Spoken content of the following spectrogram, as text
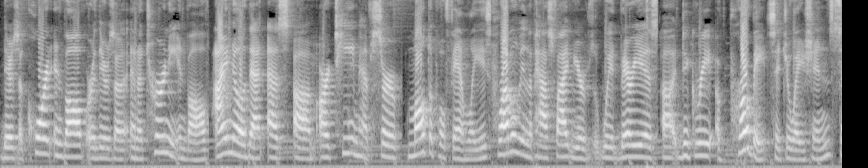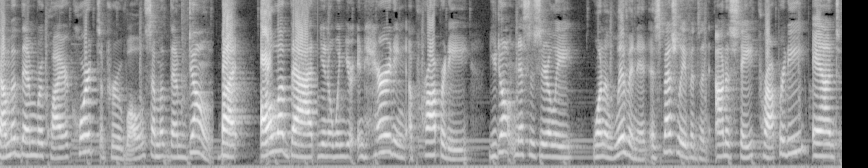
there's a court involved or there's a, an attorney involved. I know that as um, our team have served multiple families, probably in the past five years with various uh, degree of probate situations. Some of them require court's approval, some of them don't. But all of that, you know, when you're inheriting a property, you don't necessarily want to live in it, especially if it's an out of state property and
